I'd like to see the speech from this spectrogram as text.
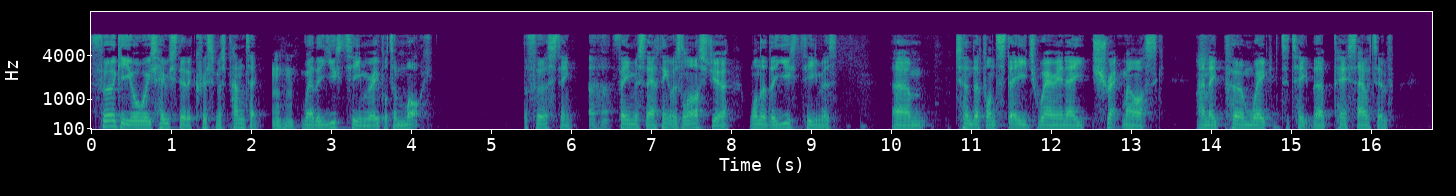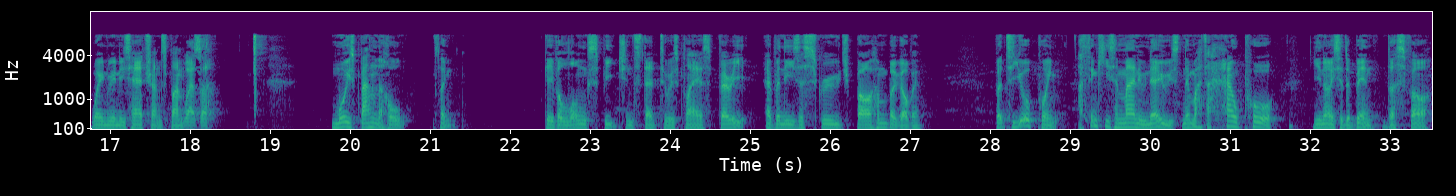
Fergie always hosted a Christmas panto where the youth team were able to mock the first team. Famously, I think it was last year, one of the youth teamers um, turned up on stage wearing a Shrek mask and a perm wig to take the piss out of Wayne Rooney's hair transplant. Wazza. Moyes banned the whole thing. Gave a long speech instead to his players. Very Ebenezer Scrooge bar humbug of him. But to your point, I think he's a man who knows no matter how poor United have been thus far.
